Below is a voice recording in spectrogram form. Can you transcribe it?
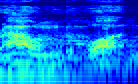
Round one.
